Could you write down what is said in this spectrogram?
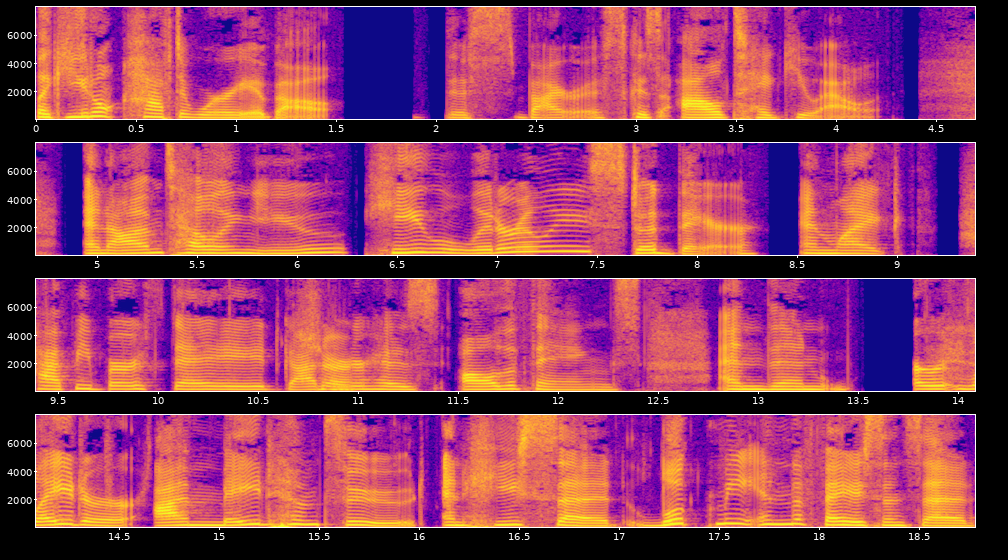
like you don't have to worry about this virus because I'll take you out." And I'm telling you, he literally stood there and like happy birthday, got Sure. under his all the things, and then or later I made him food and he said, looked me in the face and said,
